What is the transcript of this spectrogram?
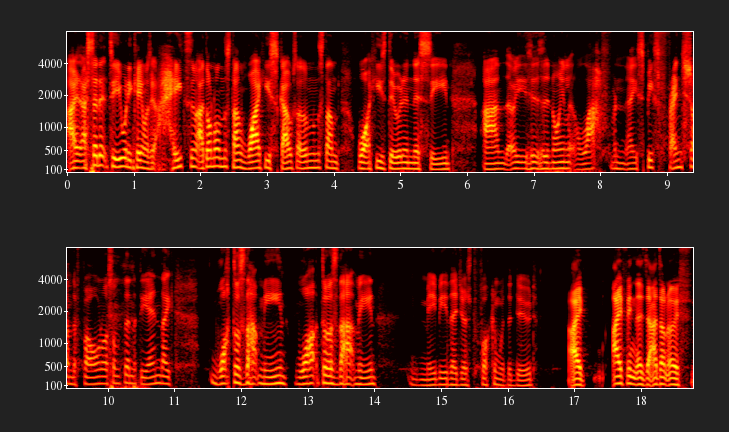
I, I said it to you when he came. I was like, I hate him. I don't understand why he's scouts. I don't understand what he's doing in this scene. And uh, his annoying little laugh, and uh, he speaks French on the phone or something at the end. Like, what does that mean? What does that mean? Maybe they're just fucking with the dude. I I think there's I don't know if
